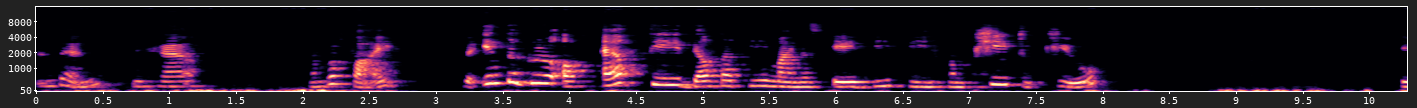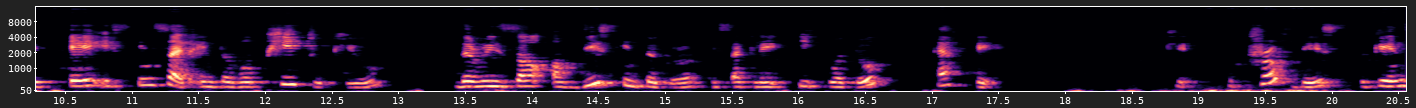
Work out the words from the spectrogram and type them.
and then we have number 5. The integral of ft delta t minus a dt from p to q if a is inside the interval p to q the result of this integral is actually equal to fa. Okay, to prove this, again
